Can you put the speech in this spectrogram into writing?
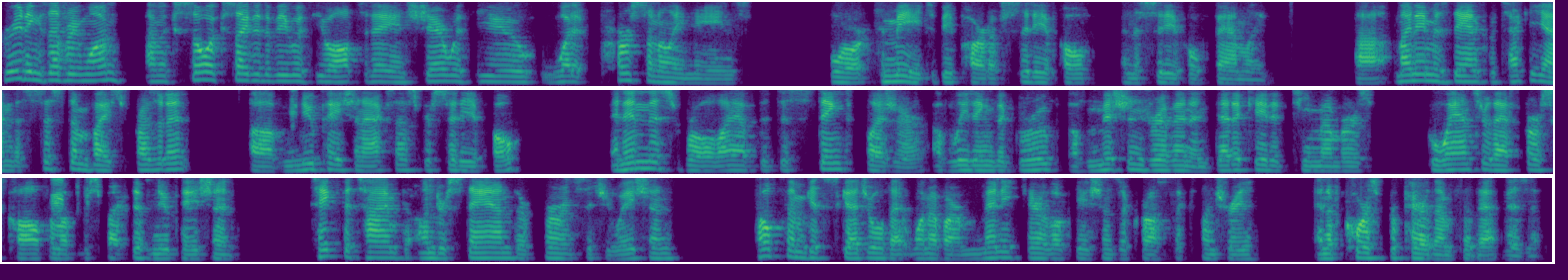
Greetings, everyone. I'm so excited to be with you all today and share with you what it personally means for to me to be part of City of Hope and the City of Hope family. Uh, my name is Dan Kotecki. I'm the System Vice President of New Patient Access for City of Hope. And in this role, I have the distinct pleasure of leading the group of mission-driven and dedicated team members who answer that first call from a prospective new patient, take the time to understand their current situation, help them get scheduled at one of our many care locations across the country, and of course, prepare them for that visit.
